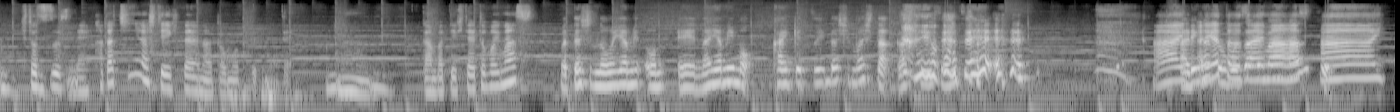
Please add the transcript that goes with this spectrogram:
うに、一つずつね、形にはしていきたいなと思ってるので、うん、頑張っていきたいと思います。私のおやみお、えー悩みも解決いたしました。ガッキー先生。はい、ありがとうございます。はい。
